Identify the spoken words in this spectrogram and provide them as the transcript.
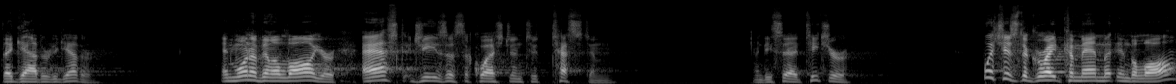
they gathered together. And one of them, a lawyer, asked Jesus a question to test him. And he said, Teacher, which is the great commandment in the law?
